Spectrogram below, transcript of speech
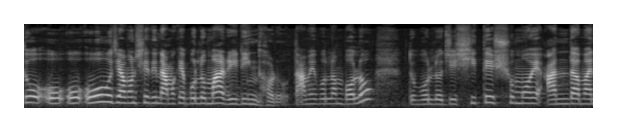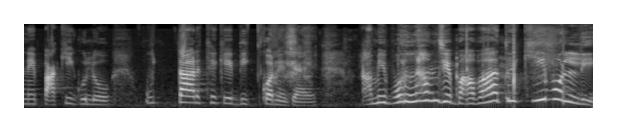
তো ও ও ও যেমন সেদিন আমাকে বলল মা রিডিং ধরো। তা আমি বললাম বলো। তো বলল যে শীতের সময় আন্দামানে পাখিগুলো উত্তার থেকে দিককণে যায়। আমি বললাম যে বাবা তুই কি বললি?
